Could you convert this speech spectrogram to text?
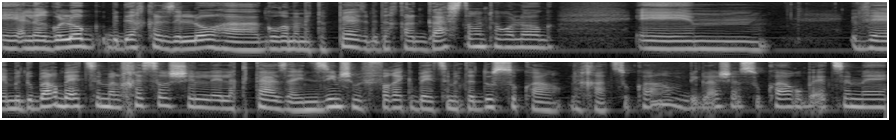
אלרגולוג בדרך כלל זה לא הגורם המטפל, זה בדרך כלל גסטרואנטרולוג. ומדובר בעצם על חסר של לקטז, האנזים שמפרק בעצם את הדו-סוכר לחד סוכר, ובגלל שהסוכר הוא בעצם אה,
